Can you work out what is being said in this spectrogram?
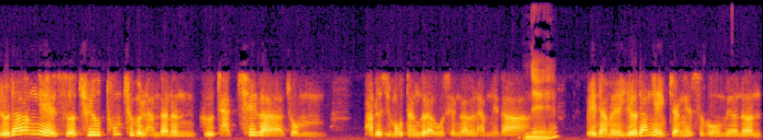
여당에서 최후 통첩을 한다는 그 자체가 좀 바르지 못한 거라고 생각을 합니다. 네. 왜냐하면 여당의 입장에서 보면은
